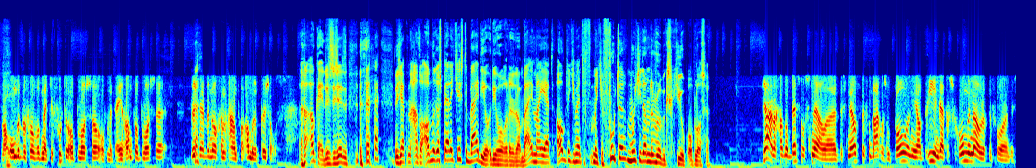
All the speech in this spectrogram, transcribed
Waaronder bijvoorbeeld met je voeten oplossen of met één hand oplossen. Dus we hebben nog een aantal andere puzzels. Oké, dus, dus je hebt een aantal andere spelletjes erbij, die, die horen er dan bij. Maar je hebt ook dat je met, met je voeten moet je dan de Rubik's Cube oplossen. Ja, dat gaat nog best wel snel. Eh, de snelste vandaag was een Pool en die had 33 seconden nodig ervoor. Dus.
